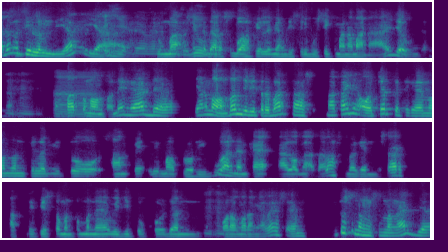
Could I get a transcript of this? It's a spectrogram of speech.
Padahal film dia ya Iya. Iya, cuma sekedar sebuah film yang distribusi ke mana-mana aja udah. Mhm. Tempat Ah. penontonnya nggak ada. Yang nonton jadi terbatas. Makanya Ocep ketika nonton film itu sampai 50 ribuan dan kayak kalau nggak salah sebagian besar aktivis teman-temannya Wiji Tukul dan Mhm. orang-orang LSM itu seneng-seneng aja.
